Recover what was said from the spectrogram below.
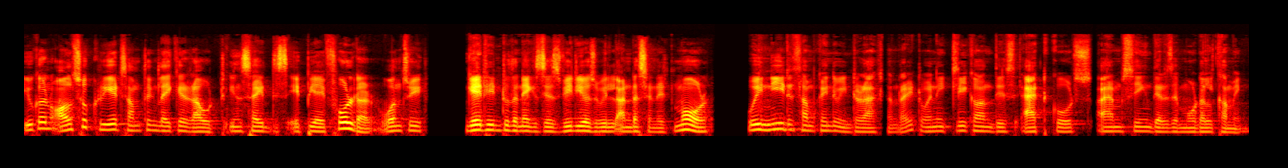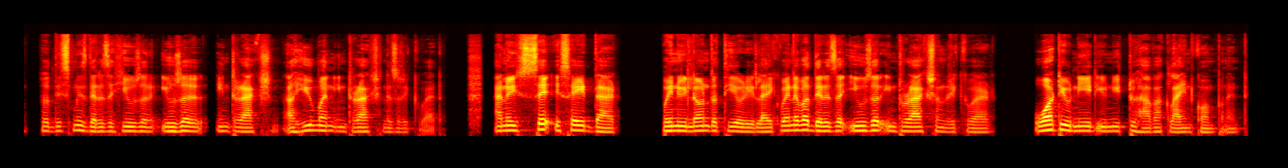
you can also create something like a route inside this API folder. Once we get into the Next.js videos, we'll understand it more. We need some kind of interaction, right? When you click on this add course, I am seeing there is a modal coming. So this means there is a user user interaction, a human interaction is required. And we say, said that when we learn the theory, like whenever there is a user interaction required, what you need you need to have a client component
